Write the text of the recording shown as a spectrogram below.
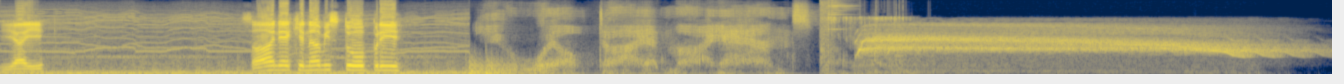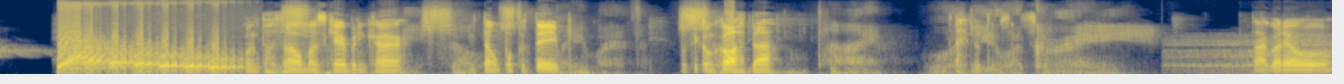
E aí? Sonic, não me estupre! Almas quer brincar So em tão pouco tempo? Você concorda? Ai meu Deus. Tá, agora é o.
